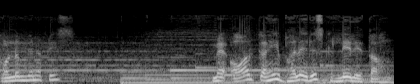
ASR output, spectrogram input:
कॉन्डम देना प्लीज़ मैं और कहीं भले रिस्क ले लेता हूँ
